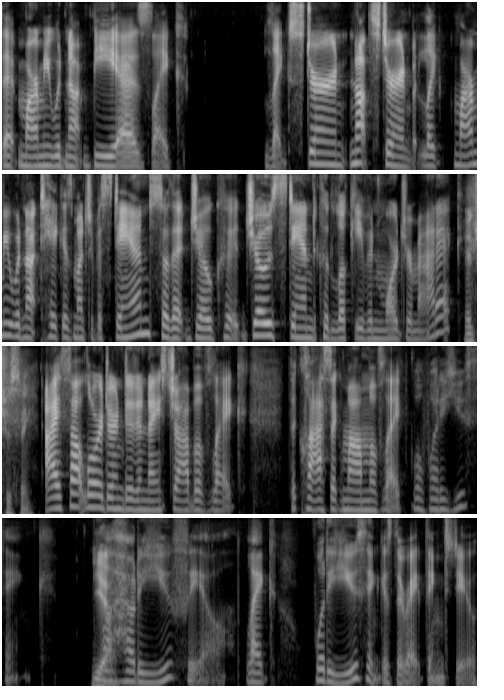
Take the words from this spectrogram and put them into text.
that Marmee would not be as like like stern, not stern, but like Marmee would not take as much of a stand so that Jo could Jo's stand could look even more dramatic. Interesting. I thought Laura Dern did a nice job of like the classic mom of like, well, what do you think? Yeah. Well, how do you feel? Like, what do you think is the right thing to do?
